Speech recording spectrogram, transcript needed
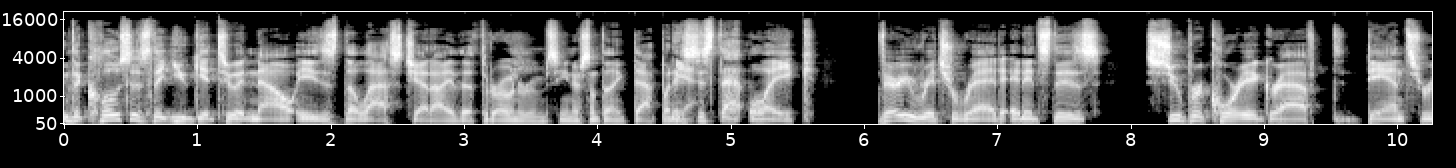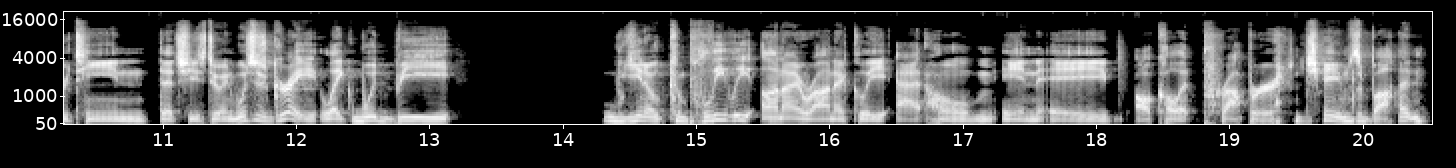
the closest that you get to it now is the last Jedi the throne room scene or something like that but it's Yeah. just that like very rich red and it's this super choreographed dance routine that she's doing which is great like would be you know completely unironically at home in a I'll call it proper James Bond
